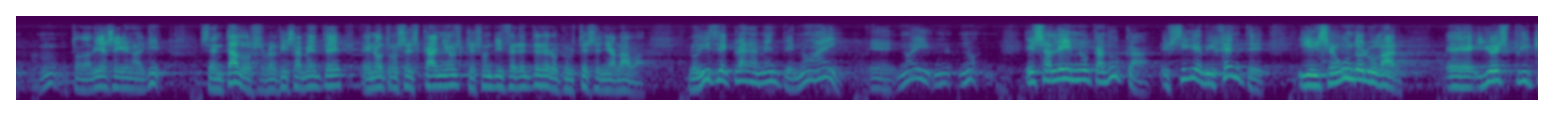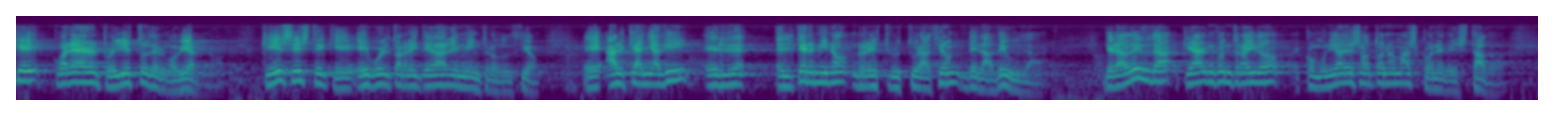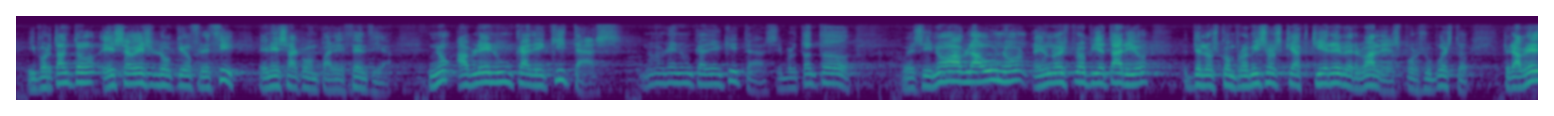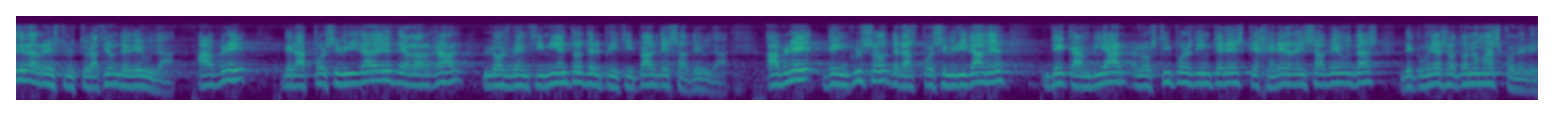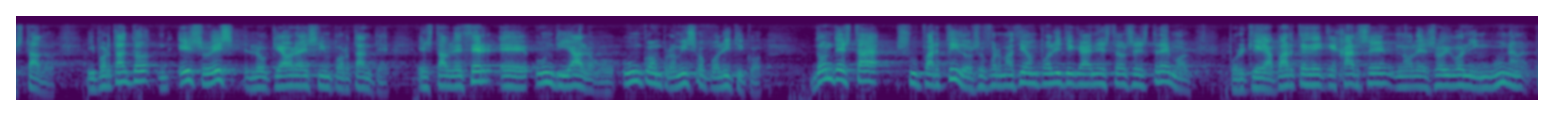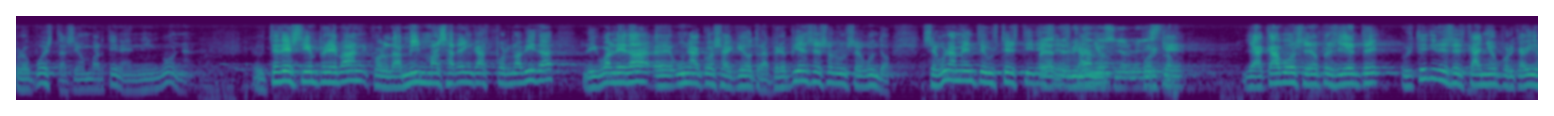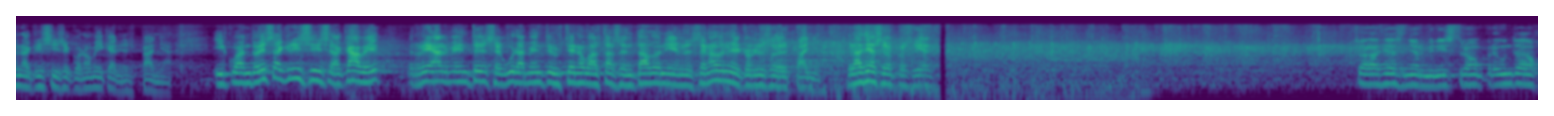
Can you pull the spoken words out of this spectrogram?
todavía siguen aquí, sentados precisamente en otros escaños que son diferentes de lo que usted señalaba. Lo dice claramente, no hay eh, no hay, esa ley no caduca, eh, sigue vigente. Y en segundo lugar, eh, yo expliqué cuál era el proyecto del Gobierno, que es este que he vuelto a reiterar en mi introducción, al que añadí el, el término reestructuración de la deuda, de la deuda que han contraído comunidades autónomas con el Estado. Y, por tanto, eso es lo que ofrecí en esa comparecencia. No hablé nunca de quitas, no hablé nunca de quitas. Y por tanto, pues si no habla uno, uno es propietario de los compromisos que adquiere verbales, por supuesto, pero hablé de la reestructuración de deuda, hablé de las posibilidades de alargar los vencimientos del principal de esa deuda, hablé de incluso de las posibilidades de cambiar los tipos de interés que generan esas deudas de comunidades autónomas con el Estado. Y, por tanto, eso es lo que ahora es importante, establecer eh, un diálogo, un compromiso político. ¿Dónde está su partido, su formación política en estos extremos? Porque, aparte de quejarse, no les oigo ninguna propuesta, señor Martínez, ninguna. Ustedes siempre van con las mismas arengas por la vida, igual le da eh, una cosa que otra. Pero piense solo un segundo. Seguramente usted tiene ese escaño porque... Y acabo, señor presidente. Usted tiene ese escaño porque ha habido una crisis económica en España. Y cuando esa crisis acabe, realmente, seguramente usted no va a estar sentado ni en el Senado ni en el Congreso de España. Gracias, señor presidente. Muchas gracias, señor ministro. Pregunta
